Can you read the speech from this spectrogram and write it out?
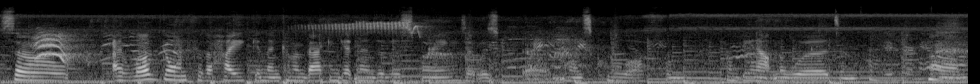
So I loved going for the hike and then coming back and getting into the springs. It was a nice cool off from, from being out in the woods and um,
